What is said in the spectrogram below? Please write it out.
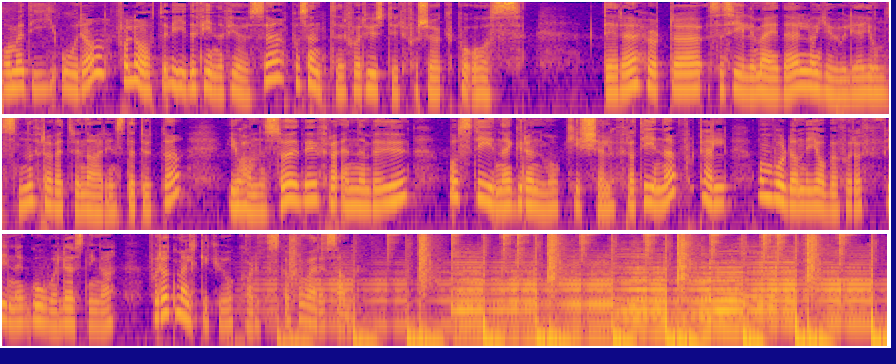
Og med de ordene forlater vi det fine fjøset på Senter for husdyrforsøk på Ås. Dere hørte Cecilie Meidel og Julie Johnsen fra Veterinærinstituttet, Johannes Sørby fra NMBU og Stine Grønmo Kischel fra Tine fortelle om hvordan de jobber for å finne gode løsninger for at melkeku og kalv skal få være sammen. Thank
